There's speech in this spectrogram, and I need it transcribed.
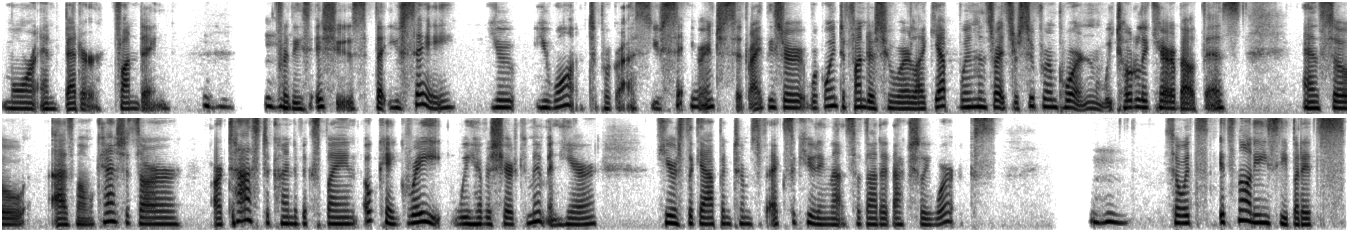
more and better funding mm-hmm. Mm-hmm. for these issues that you say you you want to progress you say you're interested right these are we're going to funders who are like yep women's rights are super important we totally care about this and so as mama cash it's our our task to kind of explain okay great we have a shared commitment here. Here's the gap in terms of executing that so that it actually works. Mm-hmm. so it's it's not easy but it's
